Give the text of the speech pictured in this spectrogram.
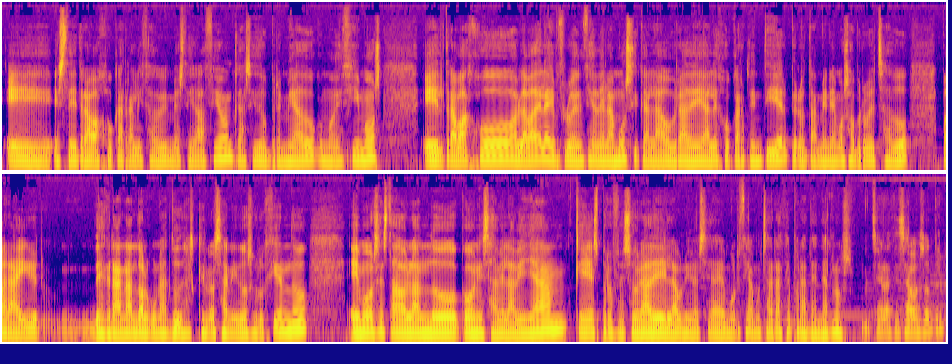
eh, este trabajo que ha realizado de investigación, que ha sido premiado, como decimos. El trabajo hablaba de la influencia de la música en la obra de Alejo Carpentier, pero también hemos aprovechado para ir desgranando algunas dudas que nos han ido surgiendo. Hemos estado hablando con Isabel Avellán, que es profesora de la Universidad de Murcia. Muchas gracias por atendernos. Muchas gracias a vosotros.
